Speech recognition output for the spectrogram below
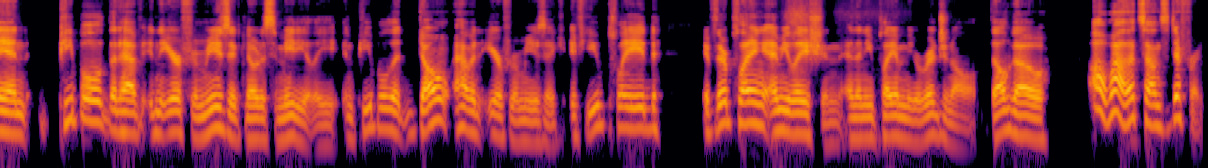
And people that have an ear for music notice immediately. And people that don't have an ear for music, if you played, if they're playing emulation and then you play them the original, they'll go, "Oh wow, that sounds different."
